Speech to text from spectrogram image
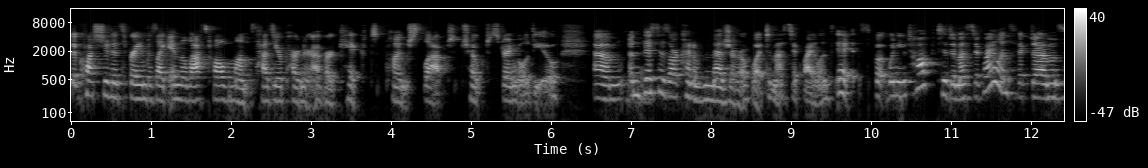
the question is framed as like in the last 12 months has your partner ever kicked punched slapped choked strangled you? Um, and this is our kind of measure of what domestic violence is. But when you talk to domestic violence victims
